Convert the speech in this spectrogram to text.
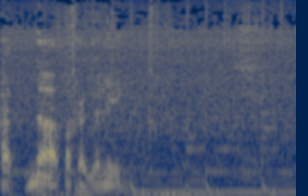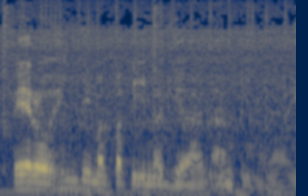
at napakagaling. Pero hindi magpatinag yan ang Pinoy.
